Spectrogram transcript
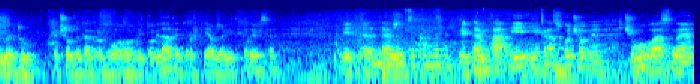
мету. Якщо вже так розлого відповідати, трошки я вже відхилився від е, теми. Дуже цікаво. Від тем. А, і якраз хочу, е, чому власне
